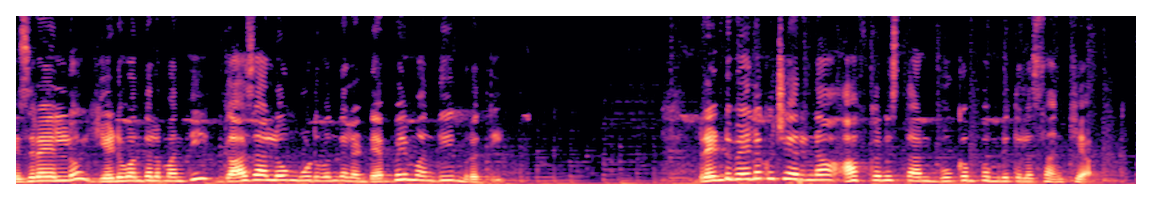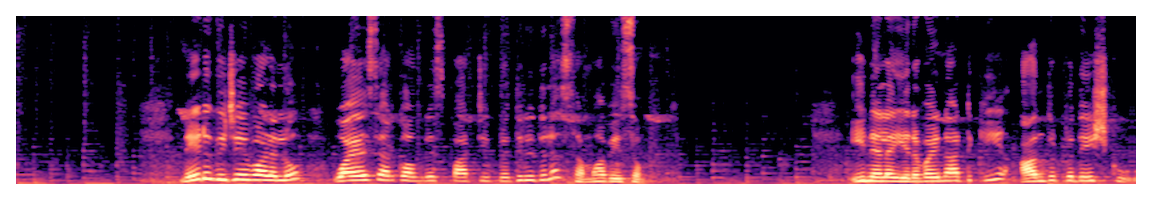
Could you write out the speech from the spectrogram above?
ఇజ్రాయెల్లో ఏడు వందల మంది గాజాలో మూడు వందల డెబ్బై మంది మృతి. రెండు వేలకు చేరిన ఆఫ్ఘనిస్తాన్ భూకంప మృతుల సంఖ్య. నేడు విజయవాడలో వైఎస్ఆర్ కాంగ్రెస్ పార్టీ ప్రతినిధుల సమావేశం. ఈ నెల ఇరవై నాటికి ఆంధ్రప్రదేశ్కు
